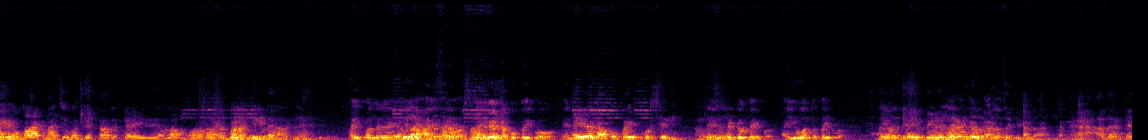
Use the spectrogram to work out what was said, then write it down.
ಹೇಳ್ಕೊಳಕ್ ನಾಚಿ ಬರ್ತಿತ್ತು. ಅದಕ್ಕೆ ಇದೆಲ್ಲ ಪೈಪ್ ಅಂದ್ರೆ ಎಲ್ಲ ಹೈವೇ ಕಪ್ಪು ಪೈಪ್. ಹೈವೇ ಪೈಪ್ ಕೊಡ್ಸೇನಿ ಬಿಟ್ಟು ಪೈಪ್ ಐವತ್ತು ಪೈಪ್ ಐವತ್ತು ಪೈಪ್ ಅದಕ್ಕೆ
